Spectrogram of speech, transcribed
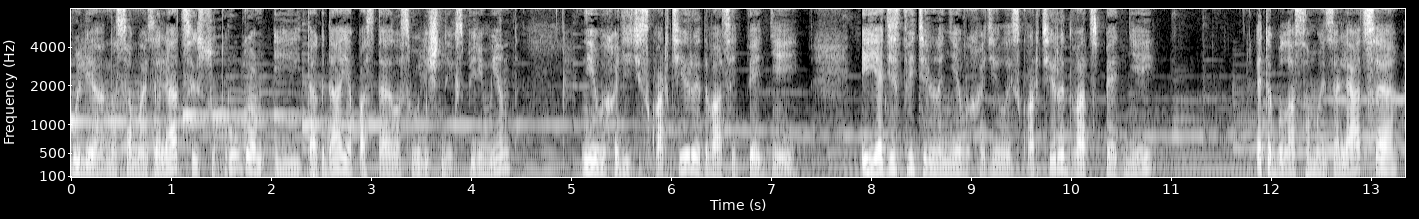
были на самоизоляции с супругом, и тогда я поставила свой личный эксперимент не выходить из квартиры 25 дней. И я действительно не выходила из квартиры 25 дней. Это была самоизоляция.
